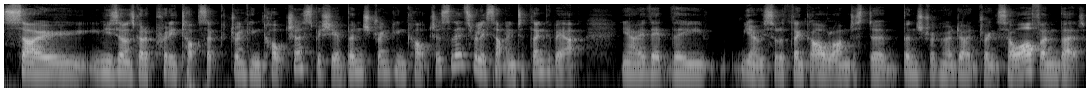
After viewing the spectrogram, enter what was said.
So New Zealand's got a pretty toxic drinking culture, especially a binge drinking culture. So that's really something to think about. You know that the you know we sort of think, oh well, I'm just a binge drinker. I don't drink so often, but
